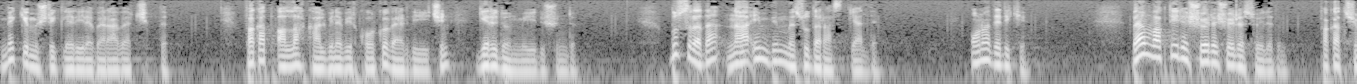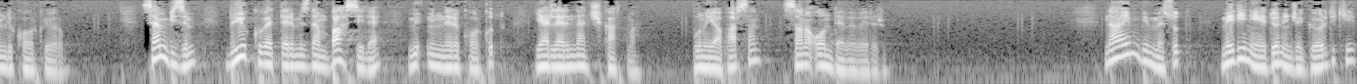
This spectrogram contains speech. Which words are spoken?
Mekke müşrikleriyle beraber çıktı. Fakat Allah kalbine bir korku verdiği için geri dönmeyi düşündü. Bu sırada Naim bin Mesud'a rast geldi. Ona dedi ki, ben vaktiyle şöyle şöyle söyledim. Fakat şimdi korkuyorum. Sen bizim büyük kuvvetlerimizden bahsiyle müminleri korkut, yerlerinden çıkartma. Bunu yaparsan sana on deve veririm. Naim bin Mesud Medine'ye dönünce gördü ki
